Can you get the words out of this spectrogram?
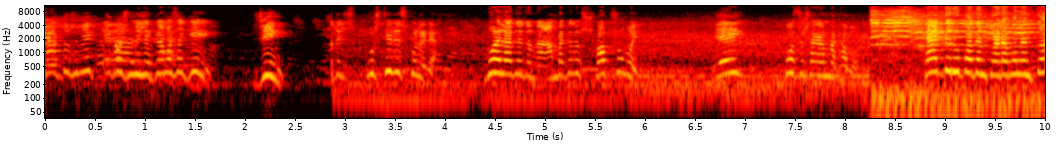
সাত দশমিক একুশ মিলিগ্রাম আছে কি? জিঙ্ক। পুষ্টির স্কুল এটা। মহিলাদের জন্য আমরা কিন্তু সব সময় এই কচু শাক আমরা খাব। খাদ্যের উপাদান কয়টা বলেন তো?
